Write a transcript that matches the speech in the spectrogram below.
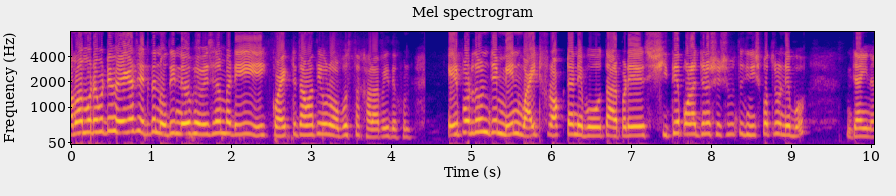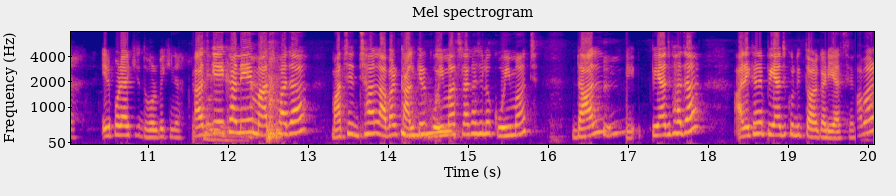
আমার মোটামুটি হয়ে গেছে, এটাতে নদীর নেব ভেবেছিলাম বাট এই কয়েকটা জামাতে ওর অবস্থা খারাপই, দেখুন। এরপর ধরুন যে মেন হোয়াইট ফ্রকটা নেব, তারপরে শীতে পরার জন্য সে সমস্ত জিনিসপত্র নেব, জানি না, এরপরে আর কিছু ধরবে কিনা। আজকে এখানে মাছ ভাজা, মাছের ঝাল, আবার কালকের কই মাছ রাখা ছিল, কই মাছ, ডাল, পেঁয়াজ ভাজা আর এখানে পেঁয়াজ কলির তরকারি আছে। আমার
